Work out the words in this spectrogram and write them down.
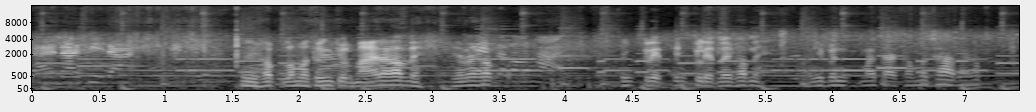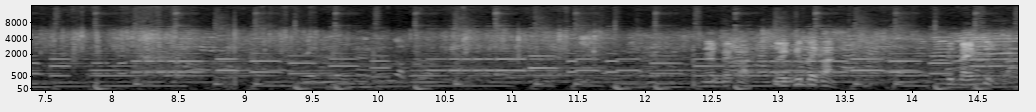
ได้ได้พี่ได้นี่ครับเรามาถึงจุดหมายแล้วครับนี่ เห็นไหมครับเป็นเกล็ดเป็นเกล็ดเลยครับนี่อันนี้เป็นมาจากธรรมชาตินะครับ นไปก่อน เดินขึ้นไปก่อน ขึ้นไปให้สุดก่อน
